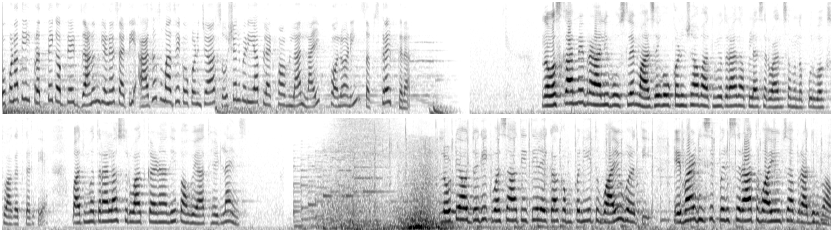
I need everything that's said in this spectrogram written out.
कोकणातील प्रत्येक अपडेट जाणून घेण्यासाठी आजच माझे कोकणच्या सोशल मीडिया प्लॅटफॉर्मला लाईक फॉलो आणि सबस्क्राईब करा. नमस्कार मी प्रणाली भोसले. माझे कोकणच्या बातमीपत्रात आपल्या सर्वांचं मनपूर्वक स्वागत करते. बातमीपत्राला सुरुवात करण्याआधी पाहूयात हेडलाईन्स लोटे औद्योगिक वसाहतीतील एका कंपनीत वायू गळती. एम आय डी सी परिसरात वायूचा प्रादुर्भाव.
